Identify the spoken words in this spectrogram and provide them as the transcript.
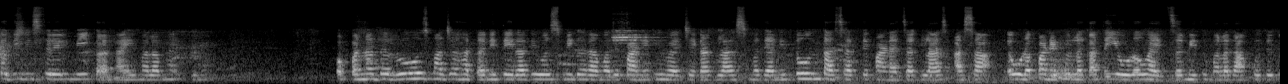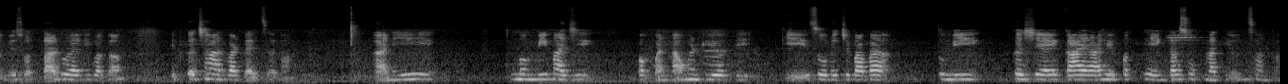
कधी विसरेल मी का नाही मला माहिती नाही. पप्पांना दररोज माझ्या हाताने तेरा दिवस मी घरामध्ये पाणी ठेवायचे एका ग्लासमध्ये आणि दोन तासात ते पाण्याचा ग्लास असा एवढं पाणी ठेवलं का ते एवढं व्हायचं मी तुम्हाला दाखवते तुम्ही स्वतः डोळ्याने बघा. इतकं छान वाटायचं ना. आणि मम्मी माझी पप्पांना म्हटली होती की सोनूचे बाबा तुम्ही कसे आहे काय आहे फक्त एकदा स्वप्नात येऊन सांगा.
